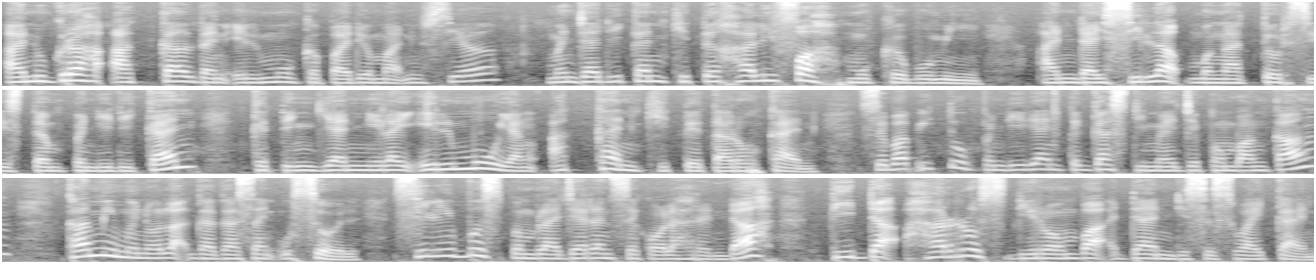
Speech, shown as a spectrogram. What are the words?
anugerah akal dan ilmu kepada manusia menjadikan kita khalifah muka bumi. Andai silap mengatur sistem pendidikan, ketinggian nilai ilmu yang akan kita taruhkan. Sebab itu pendirian tegas di meja pembangkang, kami menolak gagasan usul. Silibus pembelajaran sekolah rendah tidak harus dirombak dan disesuaikan.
